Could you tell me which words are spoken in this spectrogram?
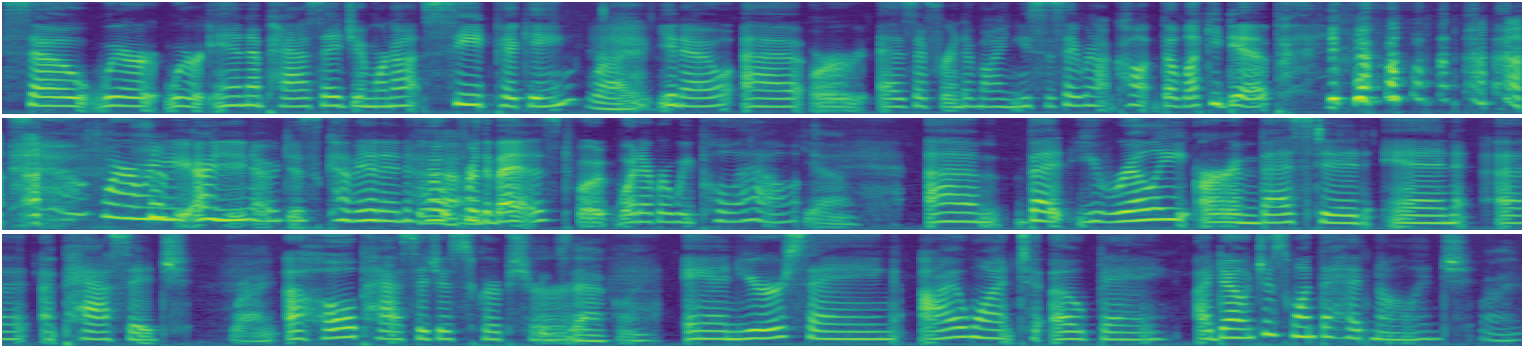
So we're we're in a passage and we're not seed picking, Right. You know, uh, or as a friend of mine used to say, we're not calling the lucky dip, you know? where we are, you know, just come in and hope Yeah. for the best, whatever we pull out. Yeah. Um, but you really are invested in a, a passage, Right. a whole passage of scripture. Exactly. And you're saying, I want to obey. I don't just want the head knowledge. Right.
